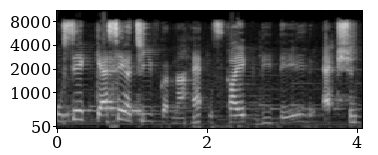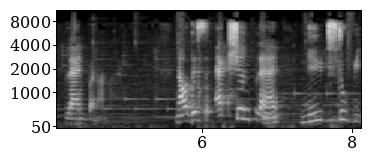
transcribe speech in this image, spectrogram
उसे कैसे अचीव करना है, उसका एक डिटेल्ड एक्शन प्लान बनाना now this action plan needs to be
